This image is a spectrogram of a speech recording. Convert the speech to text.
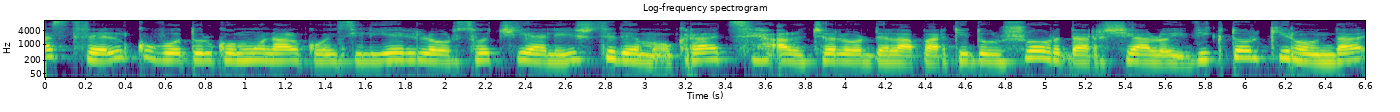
Astfel, cu votul comun al consilierilor socialiști democrați, al celor de la Partidul Șor, dar și al lui Victor Chironda,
